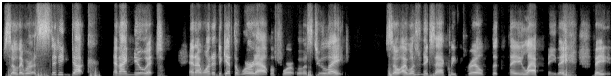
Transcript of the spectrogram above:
So they were a sitting duck, and I knew it. And I wanted to get the word out before it was too late. So I wasn't exactly thrilled that they lapped me. They they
